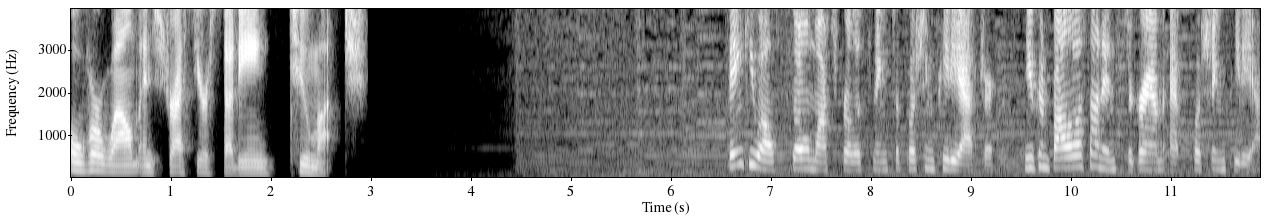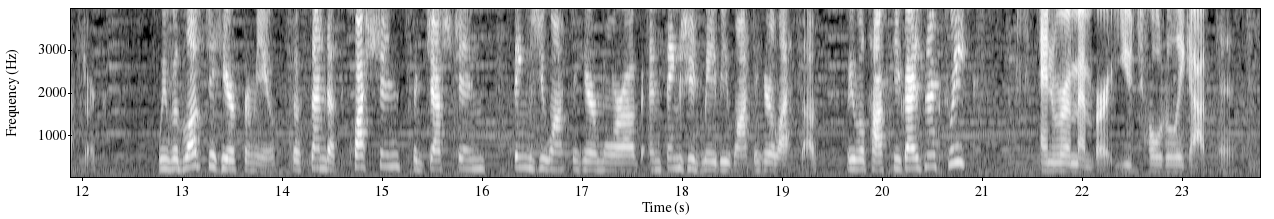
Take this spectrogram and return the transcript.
overwhelm and stress your studying too much. Thank you all so much for listening to Pushing Pediatrics. You can follow us on Instagram at Pushing Pediatrics. We would love to hear from you, so send us questions, suggestions, things you want to hear more of, and things you'd maybe want to hear less of. We will talk to you guys next week. And remember, you totally got this.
